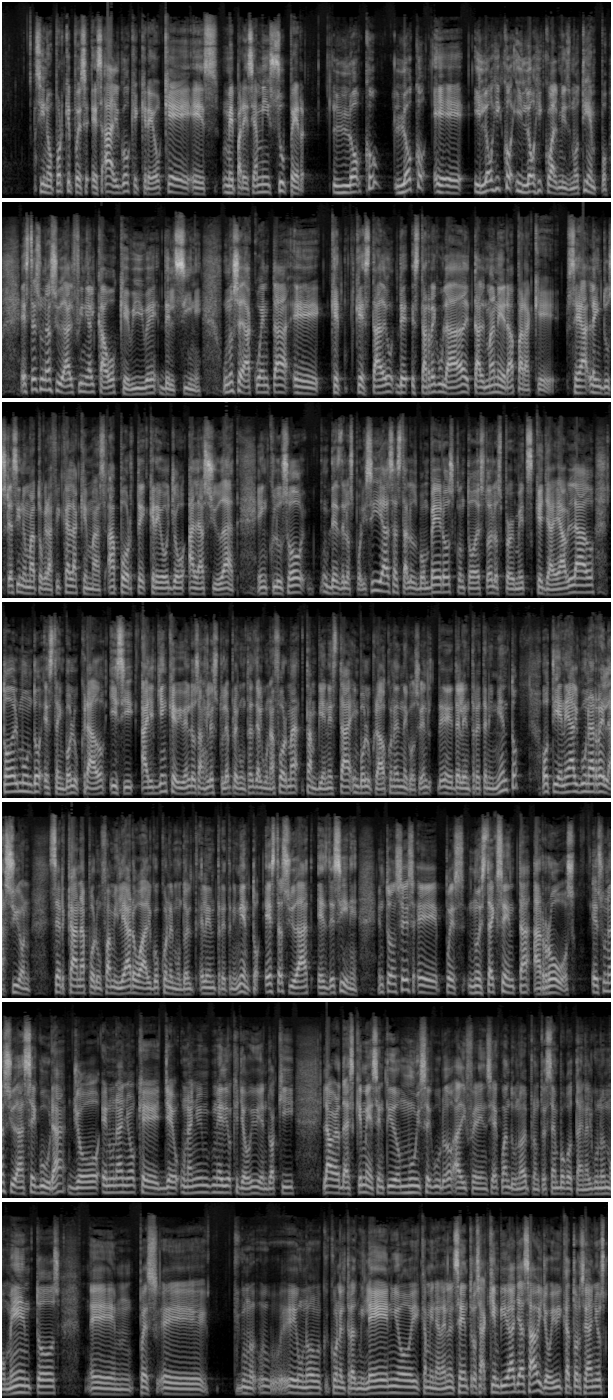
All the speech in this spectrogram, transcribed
sino porque pues es algo que creo que es, me parece a mí súper loco loco, eh, ilógico y lógico al mismo tiempo. Esta es una ciudad al fin y al cabo que vive del cine. Uno se da cuenta eh, que, está, está regulada de tal manera para que sea la industria cinematográfica la que más aporte, creo yo, a la ciudad. E incluso desde los policías hasta los bomberos, con todo esto de los permits que ya he hablado, todo el mundo está involucrado. Y si alguien que vive en Los Ángeles tú le preguntas de alguna forma, también está involucrado con el negocio del entretenimiento o tiene tiene alguna relación cercana por un familiar o algo con el mundo del entretenimiento. Esta ciudad es de cine, entonces eh, pues no está exenta a robos es una ciudad segura. Yo en un año que llevo, un año y medio que llevo viviendo aquí, la verdad es que me he sentido muy seguro, a diferencia de cuando uno de pronto está en Bogotá en algunos momentos, em, pues eh, eh, uno, con el Transmilenio y caminar en el centro. O sea, quien vive allá sabe, yo viví 14 años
